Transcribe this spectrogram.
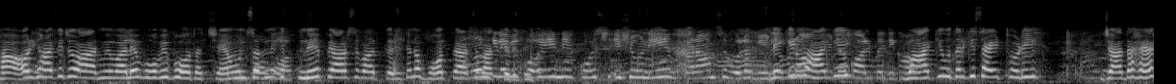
हाँ। और यहाँ के जो आर्मी वाले हैं, वो भी बहुत अच्छे हैं। उन सबने इतने प्यार से बात करी थी ना बहुत प्यार से बात करी थी। कोई नहीं कुछ इशू नहीं। आराम से बोला लेकिन वहाँ की वहाँ की उधर की साइड थोड़ी ज़्यादा है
